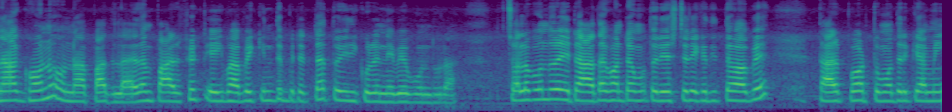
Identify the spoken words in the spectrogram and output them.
না ঘন, না পাতলা, একদম পারফেক্ট এইভাবে কিন্তু বেটারটা তৈরি করে নেবে বন্ধুরা। চলো বন্ধুরা, এটা আধা ঘণ্টার মতো রেস্টে রেখে দিতে হবে। তারপর তোমাদেরকে আমি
